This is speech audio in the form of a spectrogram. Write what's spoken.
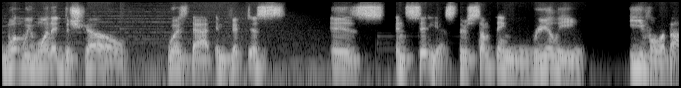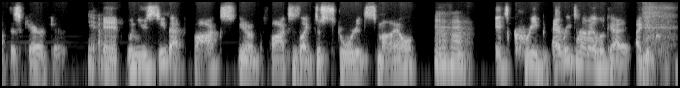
what we wanted to show was that Invictus is insidious. There's something really evil about this character. Yeah. And when you see that fox, you know, the fox is like distorted smile, Mm-hmm. it's creep. Every time I look at it, I get creeped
